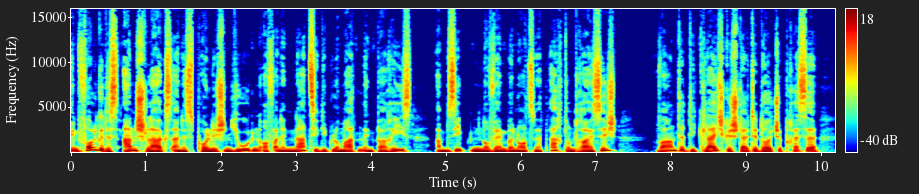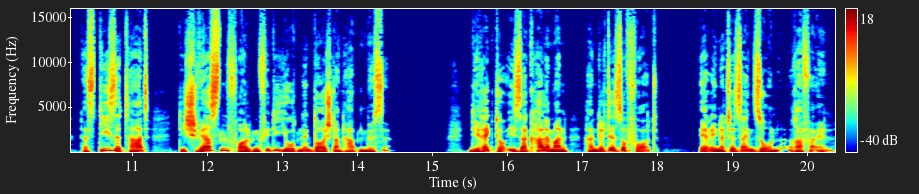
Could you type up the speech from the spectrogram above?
Infolge des Anschlags eines polnischen Juden auf einen Nazi-Diplomaten in Paris am 7. November 1938 warnte die gleichgestellte deutsche Presse, dass diese Tat die schwersten Folgen für die Juden in Deutschland haben müsse. Direktor Isaac Hallemann handelte sofort, erinnerte sein Sohn Raphael.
